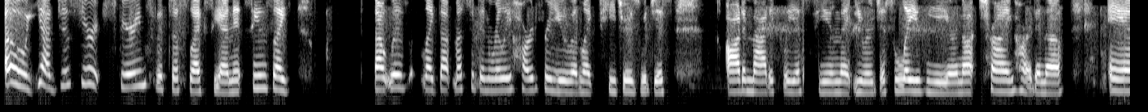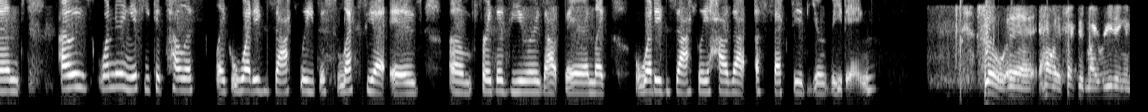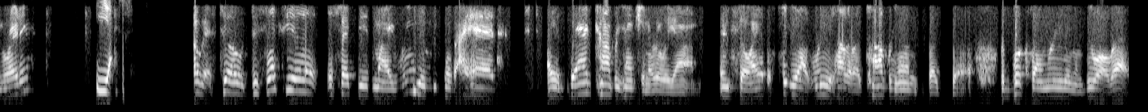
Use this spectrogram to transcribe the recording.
oh yeah, just your experience with dyslexia, and it seems like that was like that must have been really hard for you, and like teachers would just automatically assume that you were just lazy or not trying hard enough. And I was wondering if you could tell us like what exactly dyslexia is um, for the viewers out there and like what exactly how that affected your reading. So, uh, how it affected my reading and writing? Yes. Okay, so dyslexia affected my reading because I had I had bad comprehension early on and so I had to figure out really how to like comprehend like the, the books I'm reading and do all that.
